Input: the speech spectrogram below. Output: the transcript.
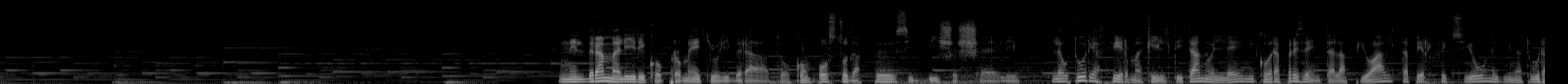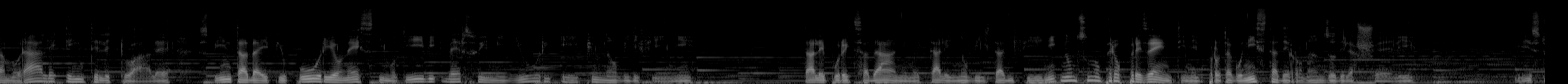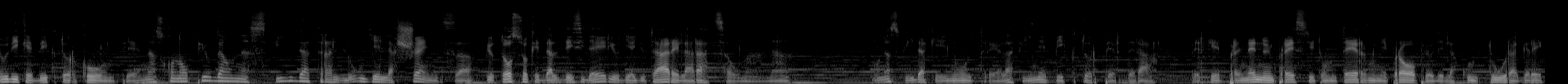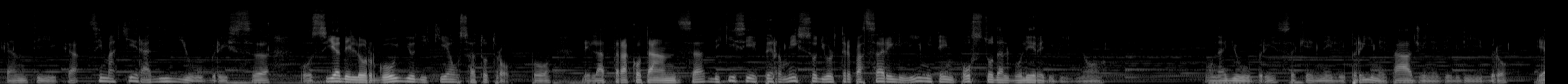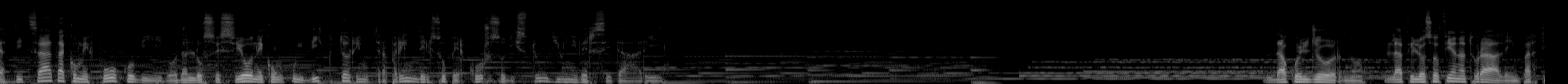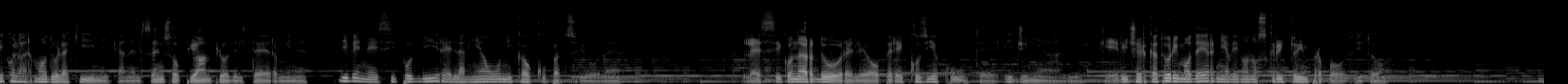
Nel dramma lirico Prometeo liberato, composto da Percy Bysshe Shelley, l'autore afferma che il titano ellenico rappresenta la più alta perfezione di natura morale e intellettuale, spinta dai più puri e onesti motivi verso i migliori e i più nobili fini. Tale purezza d'animo e tale nobiltà di fini non sono però presenti nel protagonista del romanzo della Shelley. Gli studi che Victor compie nascono più da una sfida tra lui e la scienza, piuttosto che dal desiderio di aiutare la razza umana. Una sfida che inoltre alla fine Victor perderà, perché prendendo in prestito un termine proprio della cultura greca antica, si macchierà di hubris, ossia dell'orgoglio di chi ha osato troppo, della tracotanza di chi si è permesso di oltrepassare il limite imposto dal volere divino una hubris che nelle prime pagine del libro è attizzata come fuoco vivo dall'ossessione con cui Victor intraprende il suo percorso di studi universitari. Da quel giorno, la filosofia naturale, in particolar modo la chimica, nel senso più ampio del termine, divenne, si può dire, la mia unica occupazione. Lessi con ardore le opere così acute e geniali che i ricercatori moderni avevano scritto in proposito.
